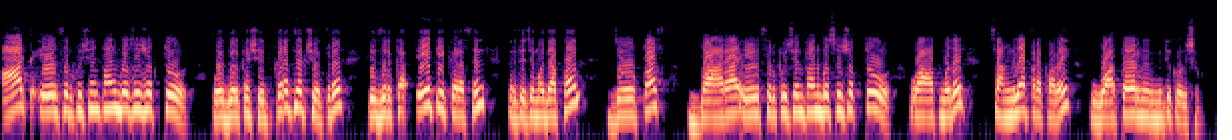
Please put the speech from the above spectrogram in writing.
आठ एअर सर्क्युलेशन फॅन बसवू शकतो. व जर का शेतकऱ्याचं क्षेत्र हे जर का एक एकर असेल तर त्याच्यामध्ये आपण जवळपास बारा एअर सर्क्युलेशन फॅन बसवू शकतो. व आतमध्ये चांगल्या प्रकारे वातावरण निर्मिती करू शकतो.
